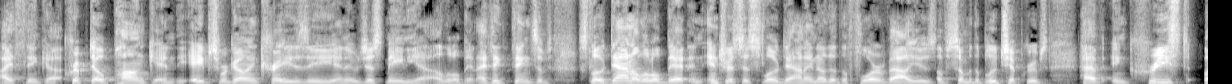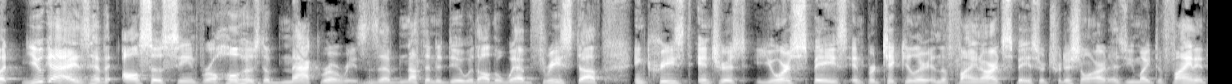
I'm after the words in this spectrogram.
I think, a CryptoPunk and the apes were going crazy and it was just mania a little little bit. I think things have slowed down a little bit and interest has slowed down. I know that the floor values of some of the blue chip groups have increased, but you guys have also seen for a whole host of macro reasons that have nothing to do with all the Web3 stuff, increased interest. Your space in particular in the fine art space or traditional art, as you might define it,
